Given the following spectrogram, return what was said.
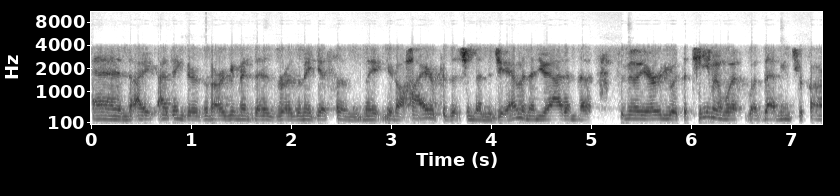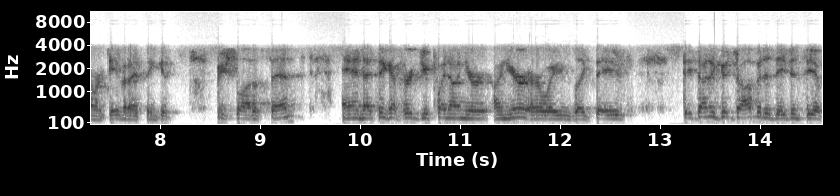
and I, I think there's an argument that his resume gets him, you know, higher position than the GM. And then you add in the familiarity with the team and what, what that means for Connor McDavid. I think it makes a lot of sense. And I think I've heard you point on your on your airwaves like they've they've done a good job at his agency of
